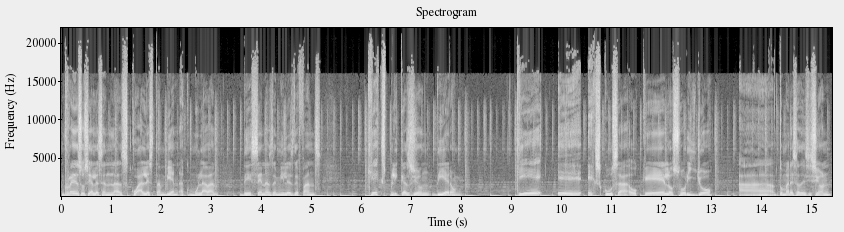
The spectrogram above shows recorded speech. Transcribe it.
Redes sociales en las cuales también acumulaban decenas de miles de fans. ¿Qué explicación dieron? ¿Qué eh, excusa o qué los orilló a tomar esa decisión?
